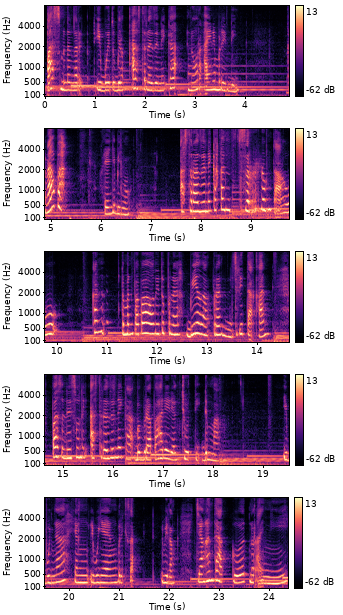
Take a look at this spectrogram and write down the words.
Pas mendengar ibu itu bilang AstraZeneca, Nur Aini merinding. Kenapa? Ayahnya bingung. AstraZeneca kan serem tahu. Kan teman papa waktu itu pernah bilang, pernah diceritakan pas disuntik AstraZeneca beberapa hari ada yang cuti demam. Ibunya yang ibunya yang periksa bilang jangan takut Nur Aini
